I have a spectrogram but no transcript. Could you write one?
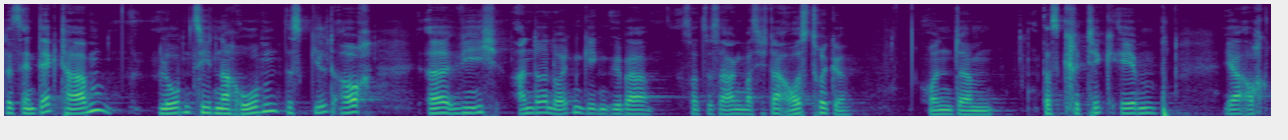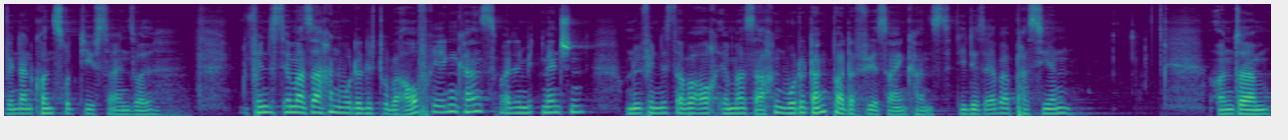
das entdeckt haben. Loben zieht nach oben. Das gilt auch äh, wie ich anderen Leuten gegenüber sozusagen, was ich da ausdrücke. Und ähm, dass Kritik eben ja auch, wenn dann konstruktiv sein soll. Du findest immer Sachen, wo du dich darüber aufregen kannst bei den Mitmenschen und du findest aber auch immer Sachen, wo du dankbar dafür sein kannst, die dir selber passieren. Und ähm,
